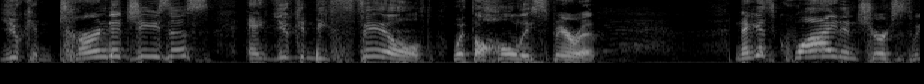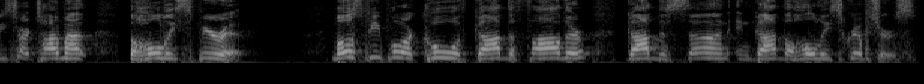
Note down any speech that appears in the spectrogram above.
you can turn to Jesus, and you can be filled with the Holy Spirit. Now it gets quiet in churches when you start talking about the Holy Spirit. Most people are cool with God the Father, God the Son, and God the Holy Scriptures.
